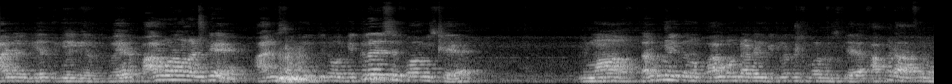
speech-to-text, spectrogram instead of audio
ఆయన వేరే పాల్గొనాలంటే ఆయన సంబంధించిన ఒక డిక్లరేషన్ ఫామ్ ఇస్తే మా తరపున ఇతను పాల్గొంటాడని డిక్లరేషన్ ఫామ్ ఇస్తే అక్కడ అతను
